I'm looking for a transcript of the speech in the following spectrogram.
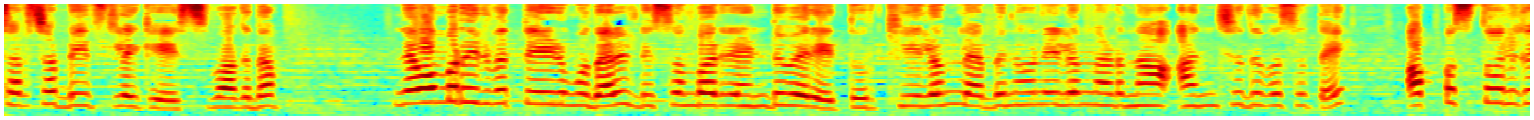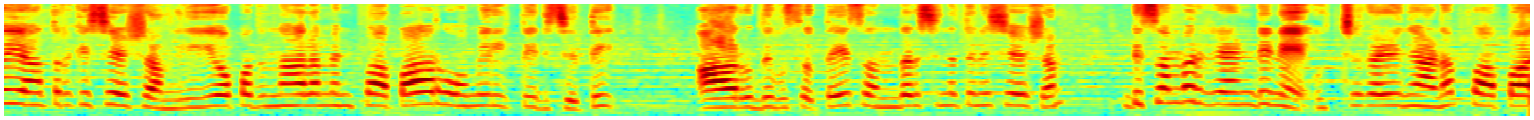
ചർച്ച അപ്ഡേറ്റ്സിലേക്ക് സ്വാഗതം. നവംബർ ഇരുപത്തിയേഴ് മുതൽ ഡിസംബർ രണ്ട് വരെ തുർക്കിയിലും ലെബനോണിലും നടന്ന അഞ്ച് ദിവസത്തെ അപ്പസ്തോലിക യാത്രയ്ക്ക് ശേഷം ലിയോ പതിനാലാമൻ പാപ്പ റോമിൽ തിരിച്ചെത്തി. ആറു ദിവസത്തെ സന്ദർശനത്തിന് ശേഷം ഡിസംബർ രണ്ടിന് ഉച്ചകഴിഞ്ഞാണ് പാപ്പ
